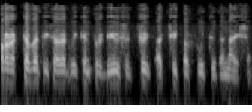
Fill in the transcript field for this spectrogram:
productivity so that we can produce a, a cheaper food to the nation.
